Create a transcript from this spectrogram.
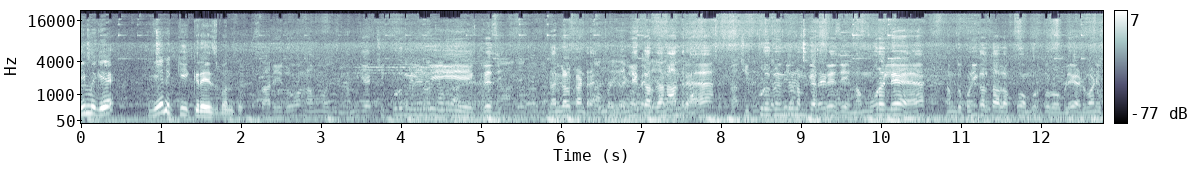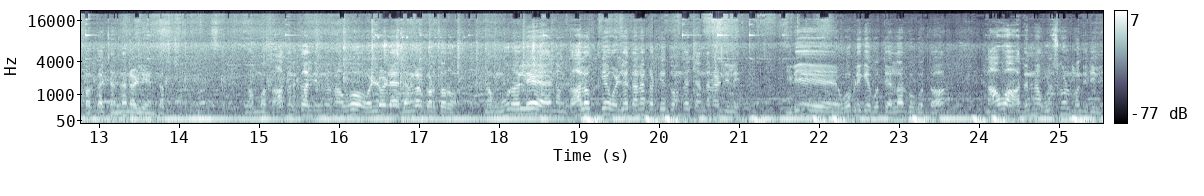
ನಿಮಗೆ ಏನಕ್ಕೆ ಈ ಕ್ರೇಜ್ ಬಂತು? ಸರ್ ಇದು ನಮ್ಮ ನಮಗೆ ಚಿಕ್ಕ ಹುಡುಗನಿಂದ ಈ ಕ್ರೇಜಿ ದನಗಳು ಕಂಡ್ರೆ ಹಳ್ಳಿಕರ್ ದನ ಅಂದರೆ ಚಿಕ್ಕ ಹುಡುಗರಿಂದ ನಮಗೆ ಕ್ರೇಜಿ ನಮ್ಮ ಊರಲ್ಲೇ ನಮ್ಮದು ಕುಣಿಗಲ್ ತಾಲೂಕು ಅಮೃತೂರು ಹೋಬಳಿ ಎಡವಾಣಿ ಪಕ್ಕ ಚಂದನಹಳ್ಳಿ ಅಂತ. ನಮ್ಮ ತಾತನ ಕಾಲದಿಂದ ನಾವು ಒಳ್ಳೊಳ್ಳೆ ದನಗಳು ಕಟ್ತಾರೋ ನಮ್ಮ ಊರಲ್ಲಿ ನಮ್ಮ ತಾಲೂಕಿಗೆ ಒಳ್ಳೆ ದನ ಕಟ್ತಿದ್ದು ಅಂದರೆ ಚಂದನಹಳ್ಳಿಲಿ. ಇಡೀ ಹೋಬಳಿಗೆ ಗೊತ್ತು, ಎಲ್ಲರಿಗೂ ಗೊತ್ತು. ನಾವು ಅದನ್ನು ಉಳಿಸ್ಕೊಂಡು ಬಂದಿದ್ದೀವಿ.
